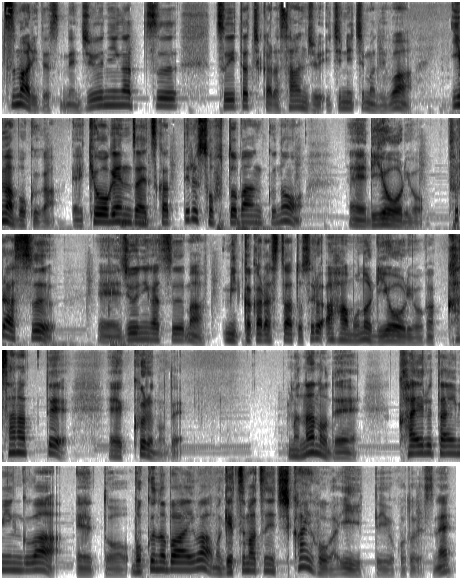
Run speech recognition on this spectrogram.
つまりですね、12月1日から31日までは、今僕が、え今日現在使ってるソフトバンクの、え利用料、プラス、え12月、まあ、3日からスタートするアハモの利用料が重なってく、えるので、まあ、なので、変えるタイミングは、えーと僕の場合は、ま、月末に近い方がいいっていうことですね。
